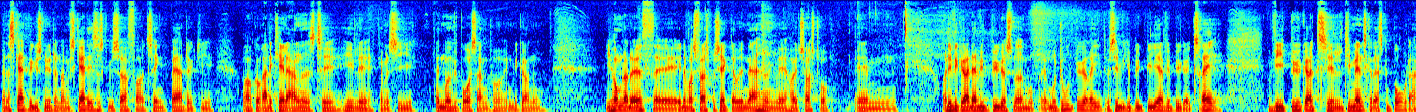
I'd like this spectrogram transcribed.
Men der skal bygges nyt, og når vi skal det, så skal vi sørge for at tænke bæredygtige og gå radikalt anderledes til hele, kan man sige, den måde, vi bor sammen på, end vi gør nu. I Home Earth, øh, et af vores første projekter ude i nærheden ved Høje Tostrup, øhm, og det vi gør, det er, at vi bygger sådan noget øh, modulbyggeri, det vil sige, at vi kan bygge billigere, vi bygger i træ, vi bygger til de mennesker, der skal bo der.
